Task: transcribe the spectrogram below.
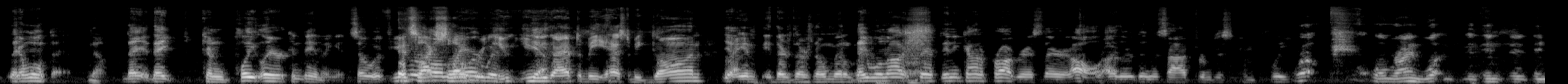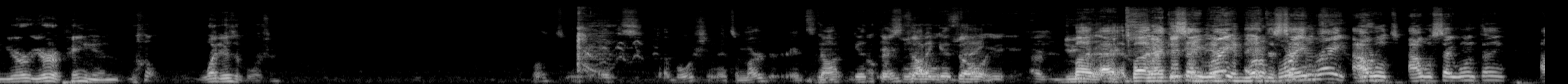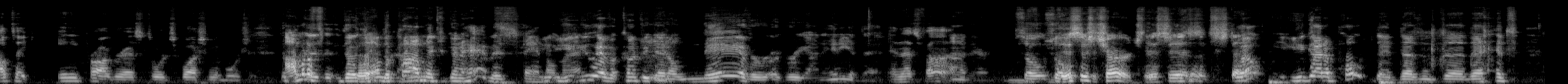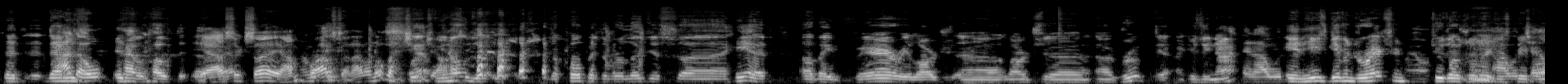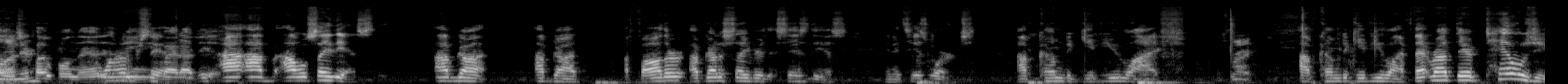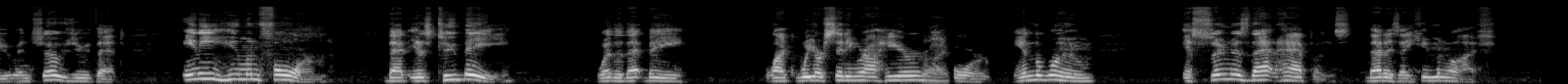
they don't want that. No. They they completely are condemning it. So if you it's like slavery. with- you you yeah, either have to be it has to be gone. Yeah. Or in, there's there's no middle. they will not accept any kind of progress there at all, Right. other than aside from just complete. Well, well, Ryan, what in in, in your your opinion, what is abortion? Well, it's, it's abortion. It's a murder. It's not good. Okay, it's so, not a good so, thing. uh, But you uh, but at the same rate, at the same rate, I will I will say one thing. I'll take any progress towards squashing abortion. I'm gonna- the, go the, the problem that you're going to have is Stand on you, that. you have a country that'll never agree on any of that and that's fine. on there. So so this is church. This This- isn't state. well, you got a pope that doesn't uh, that that that I is- don't is- have a pope that does yeah, I that. should say I'm Protestant. I don't know about you, Well, John. you know, the, the Pope is the religious uh, head of a very large, uh, large uh, uh, group. Is he not? and I would And he's giving direction Well, to those I religious would people on challenge the there. Pope on that as being a 100%. bad idea. I, I've, I will say this: I've got, I've got a father, I've got a savior that says this, and it's his words: "I've come to give you life. That's right. I've come to give you life." That right there tells you and shows you that any human form that is to be, whether that be like we are sitting right here, Right. or in the womb, as soon as that happens, that is a human life.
